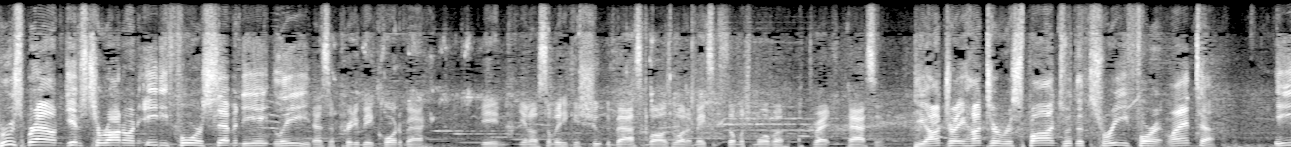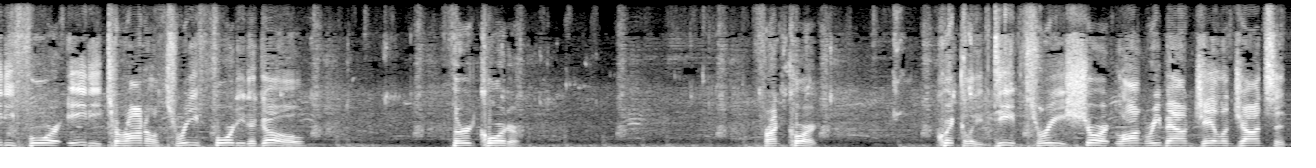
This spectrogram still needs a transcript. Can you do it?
Bruce Brown gives Toronto an 84 78 lead. That's a pretty big quarterback. And, you know, somebody who can shoot the basketball as well. It makes it so much more of a threat passing. DeAndre Hunter responds with a three for Atlanta. 84 80, Toronto, 340 to go. Third quarter. Front court. Quickley, deep three, short, long rebound, Jalen Johnson.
